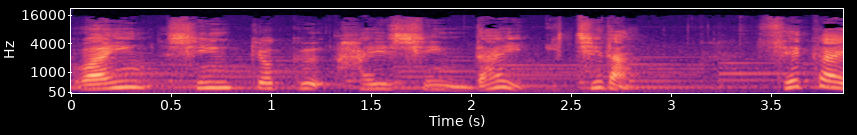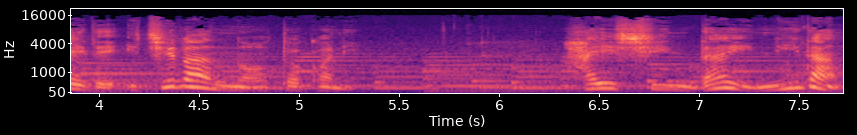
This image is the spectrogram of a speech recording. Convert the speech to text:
ワイン新曲配信第1弾。世界で一番の男に。配信第2弾。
